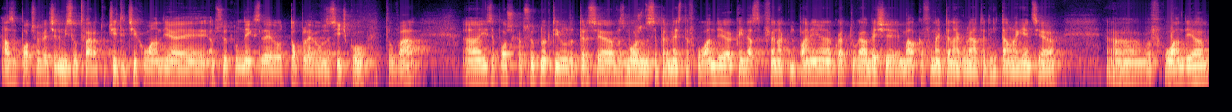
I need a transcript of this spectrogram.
аз започвам вече да ми се отварят очите, че Холандия е абсолютно next level, топ level за всичко това. А, и започнах абсолютно активно да търся възможност да се преместя в Холандия. Кандидатствах в една компания, която тогава беше малка, в момента най-голямата дигитална агенция в Холандия.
